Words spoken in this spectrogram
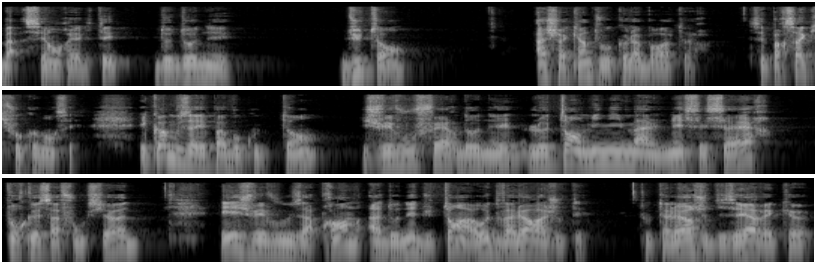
bah, c'est en réalité de donner du temps à chacun de vos collaborateurs. C'est par ça qu'il faut commencer. Et comme vous n'avez pas beaucoup de temps, je vais vous faire donner le temps minimal nécessaire pour que ça fonctionne et je vais vous apprendre à donner du temps à haute valeur ajoutée. Tout à l'heure, je disais avec euh,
